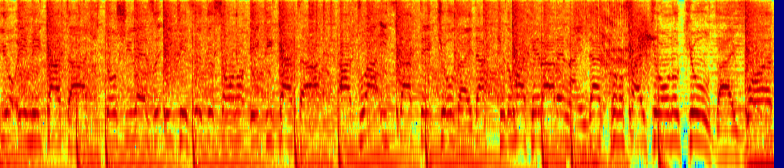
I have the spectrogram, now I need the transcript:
強い味方。人知れず息づくその生き方。あとはいつだって兄弟だ。けど負けられないんだ。この最強の兄弟。What?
